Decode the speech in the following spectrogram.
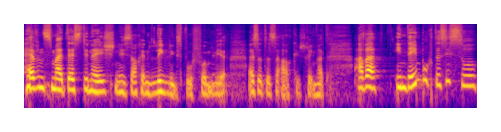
Heaven's My Destination ist auch ein Lieblingsbuch von mir, also das er auch geschrieben hat. Aber in dem Buch, das ist so,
